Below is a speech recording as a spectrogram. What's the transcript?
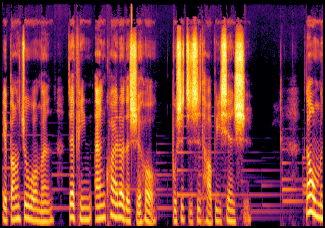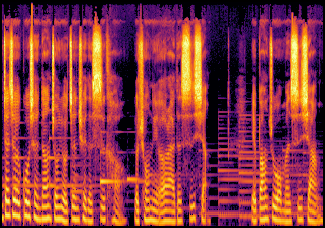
也帮助我们在平安快乐的时候。不是只是逃避现实，当我们在这个过程当中有正确的思考，有从你而来的思想，也帮助我们思想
